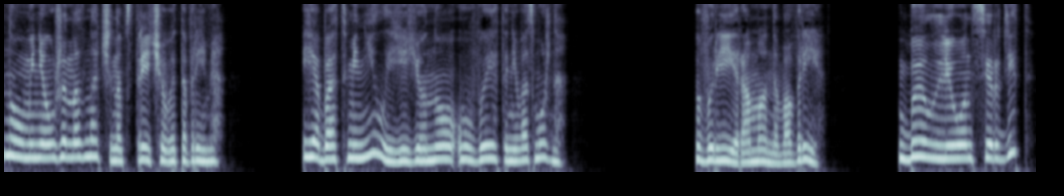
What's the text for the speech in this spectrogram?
но у меня уже назначена встреча в это время. Я бы отменила ее, но, увы, это невозможно». «Ври, Романова, ври!» Был ли он сердит?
